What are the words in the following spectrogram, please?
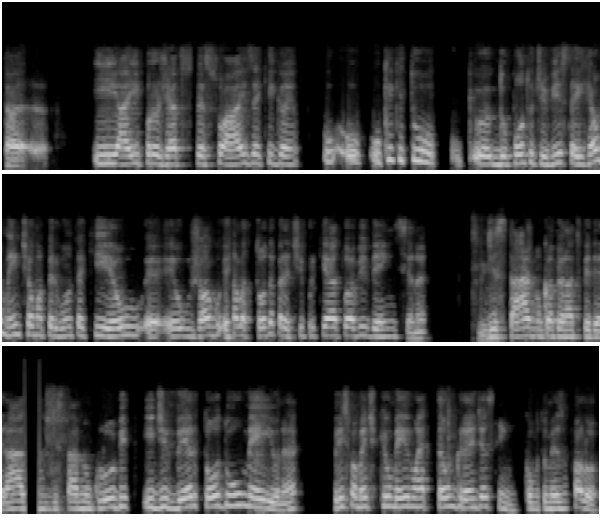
Tá, e aí projetos pessoais é que ganham. O, o, o que que tu, do ponto de vista, e realmente é uma pergunta que eu, é, eu jogo ela toda para ti, porque é a tua vivência, né? Sim. De estar no campeonato federado, de estar num clube e de ver todo o meio, né? Principalmente que o meio não é tão grande assim, como tu mesmo falou.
